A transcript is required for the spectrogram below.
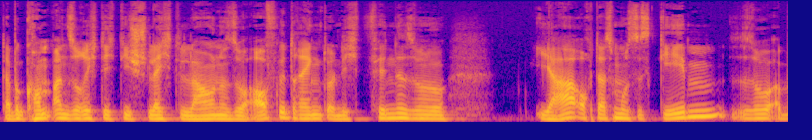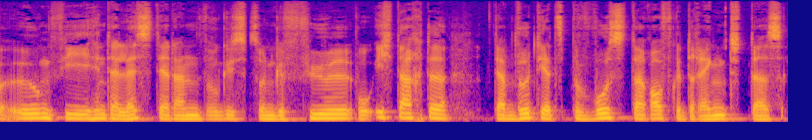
da bekommt man so richtig die schlechte Laune so aufgedrängt und ich finde so, ja, auch das muss es geben, so, aber irgendwie hinterlässt der dann wirklich so ein Gefühl, wo ich dachte, da wird jetzt bewusst darauf gedrängt, dass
